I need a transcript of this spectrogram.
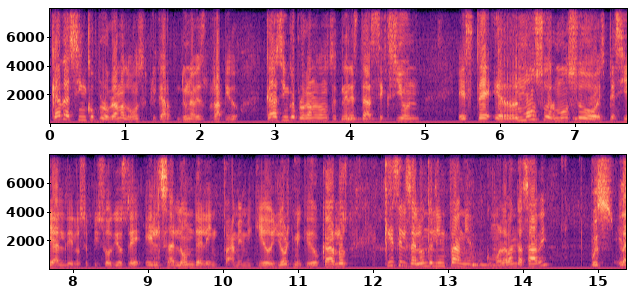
cada cinco programas, lo vamos a explicar de una vez rápido. Cada cinco programas vamos a tener esta sección, este hermoso, hermoso especial de los episodios de El Salón de la Infamia. Mi querido George, mi querido Carlos. ¿Qué es el Salón de la Infamia? Como la banda sabe, Pues la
